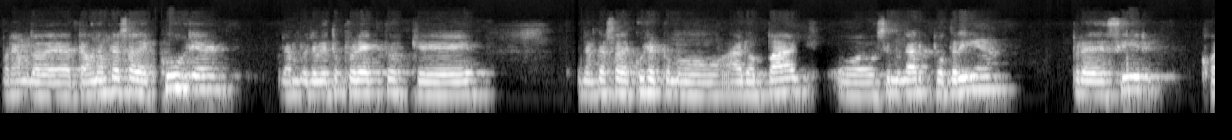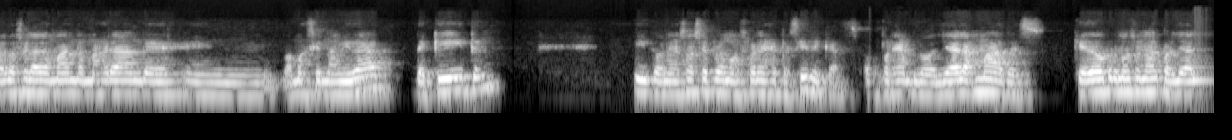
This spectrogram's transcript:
Por ejemplo, de, una empresa de courier, por ejemplo, yo he visto proyectos que una empresa de courier como Aeropack o similar podría predecir cuál va a ser la demanda más grande en, vamos a decir, Navidad, de qué ítem, y con eso hacer promociones específicas. O, por ejemplo, el Día de las Madres, qué debo promocionar para el Día de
